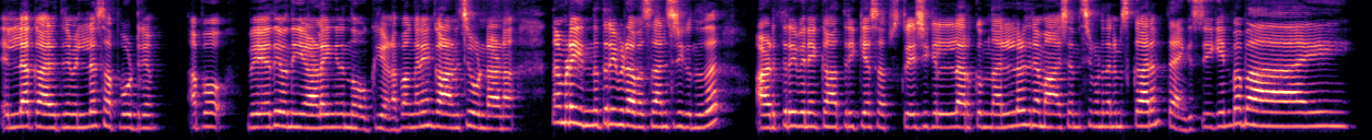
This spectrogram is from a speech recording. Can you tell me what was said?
എല്ലാ കാര്യത്തിനും എല്ലാ സപ്പോർട്ടിനും. അപ്പോൾ വേദയൊന്ന് ഇയാളെ ഇങ്ങനെ നോക്കുകയാണ്. അപ്പോൾ അങ്ങനെയും കാണിച്ചുകൊണ്ടാണ് നമ്മുടെ ഇന്നത്തെ ഇവിടെ അവസാനിച്ചിരിക്കുന്നത്. അടുത്ത റിവിനെ കാത്തിരിക്കുക. സബ്സ്ക്രൈബ് ചെയ്യുക. എല്ലാവർക്കും നല്ലൊരു ദിനം ആശംസിച്ചുകൊണ്ട് നമസ്കാരം. താങ്ക് യു സീഗൻ ബൈ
